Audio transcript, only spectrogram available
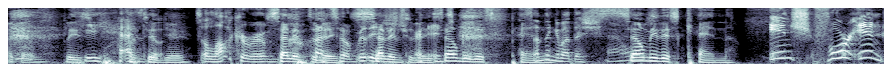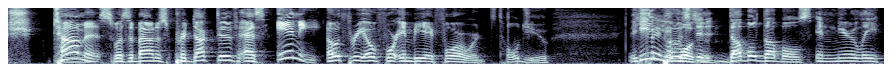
Okay, please He has no- continue. it's a locker room. Sell him to me. so really Sell him to me. strange. Sell me this pen. Something about the shower. Sell me this Ken. inch for inch. Thomas was about as productive as any 0304 NBA forward. Told you. He, He, posted wasn't. double doubles in nearly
